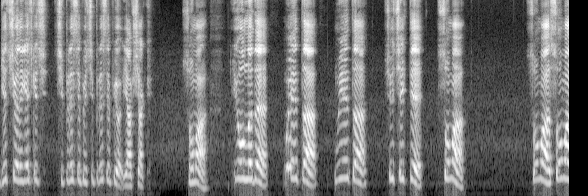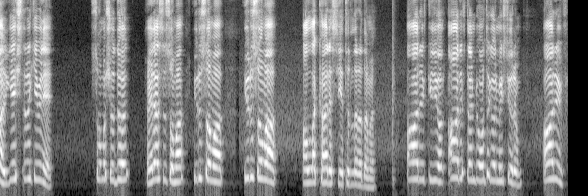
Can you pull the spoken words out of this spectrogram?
Geç şöyle geç geç. Çipres yapıyor. Çipres yapıyor. Yavşak. Soma. Yolladı. Muenta. Muenta. Şu çekti. Soma. Soma. Soma. Geçti rakibini. Soma şu dön. Helalsin Soma. Yürü Soma. Yürü Soma. Allah kahretsin yatırdılar adamı. Arif gidiyor. Arif'ten bir orta görmek istiyorum. Arif.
